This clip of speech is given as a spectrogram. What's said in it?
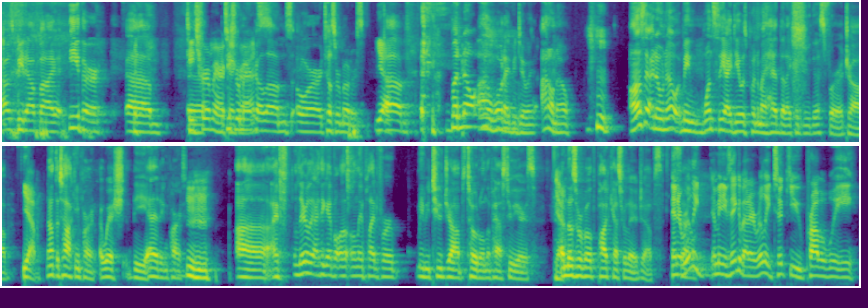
I was beat out by either um, Teach for America Teach for America grads. alums or Tulsa Remoters. Yeah. Um, but no, uh, what would I be doing? I don't know. Honestly, I don't know. I mean, once the idea was put in my head that I could do this for a job, Yeah. not the talking part. I wish the editing part. Mm-hmm. Uh, I've literally, I think I've only applied for maybe two jobs total in the past two years, Yeah. and those were both podcast related jobs. And it really, I mean, if you think about it, it really took you probably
